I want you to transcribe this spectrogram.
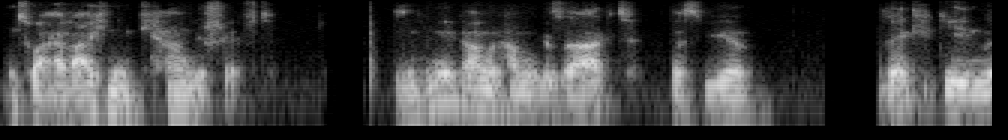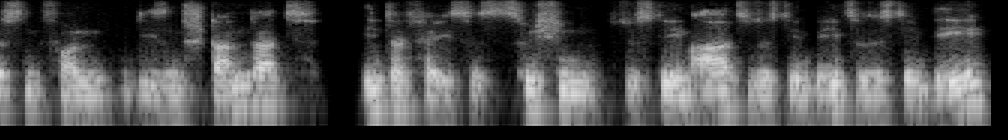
und zwar erreichen im Kerngeschäft. Wir sind hingegangen und haben gesagt, dass wir weggehen müssen von diesen Standard Interfaces zwischen System A zu System B zu System D,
